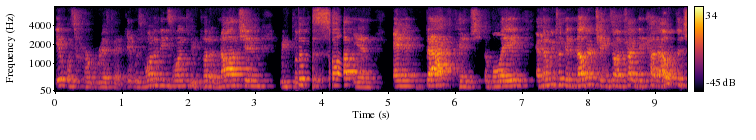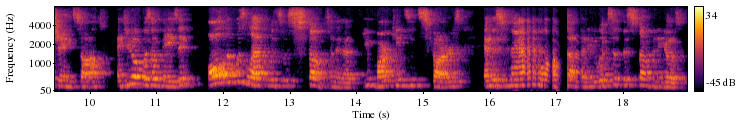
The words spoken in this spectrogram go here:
it was horrific. It was one of these ones we put a notch in, we put the saw in, and it back pinched the blade. And then we took another chainsaw and tried to cut out the chainsaw. And you know what was amazing? All that was left was the stumps, and it had a few markings and scars. And this man walks up and he looks at this stump and he goes,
